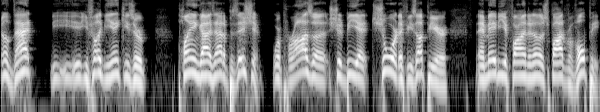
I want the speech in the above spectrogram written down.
you know, that you feel like the Yankees are playing guys out of position where Peraza should be at short if he's up here, and maybe you find another spot for Volpe.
